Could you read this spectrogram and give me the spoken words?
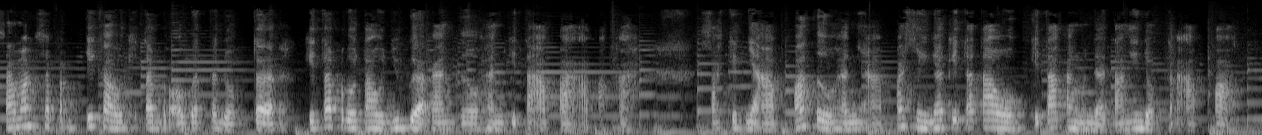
Sama seperti kalau kita berobat ke dokter kita perlu tahu juga kan keluhan kita apa apakah sakitnya apa keluhannya apa sehingga kita tahu kita akan mendatangi dokter apa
